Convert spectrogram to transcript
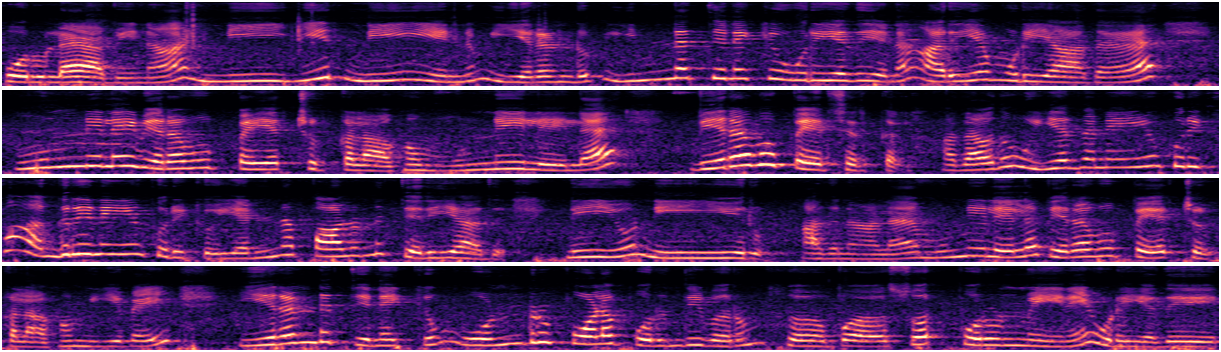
பொருளை அப்படின்னா நீயிர் நீ என்னும் இரண்டும் இன்னத்திணைக்கு உரியது என அறிய முடியாத முன்னிலை விரவு பெயர் சொற்களாகும். முன்னிலையில் விரவு பெயர் சொற்கள் அதாவது உயர்தனையும் குறிக்கும் அக்ரிணையும் குறிக்கும். என்ன பாலுன்னு தெரியாது. நீயும் நீயிரும். அதனால் முன்னிலையில் விரவு பெயர் சொற்களாகும். இவை இரண்டு திணைக்கும் ஒன்று போல பொருந்தி வரும் சொ- சொற்பொருண்மையினை உடையது.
